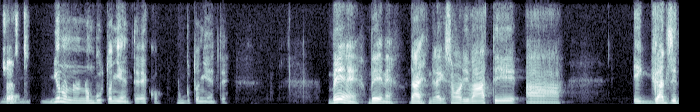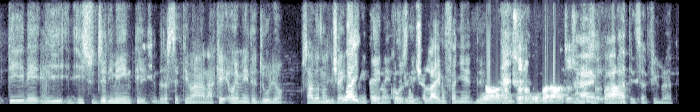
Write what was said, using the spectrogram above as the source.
Certo. Io non, non butto niente, ecco, non butto niente. Bene, bene. Dai, direi che siamo arrivati a i gadgettini, gli, i suggerimenti della settimana, che ovviamente Giulio, salvo non gli vengono in mente bene, così. se non ce l'hai non fa niente. No, non sono preparato su Eh, infatti, cioè, figurati.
